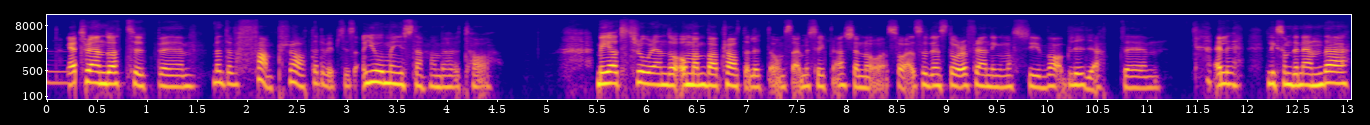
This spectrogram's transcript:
Mm. Jag tror ändå att typ, eh, vänta vad fan pratade vi precis? Jo men just det att man behöver ta men jag tror ändå om man bara pratar lite om så här, musikbranschen och så, alltså den stora förändringen måste ju vara, bli att, eh, eller liksom den enda,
